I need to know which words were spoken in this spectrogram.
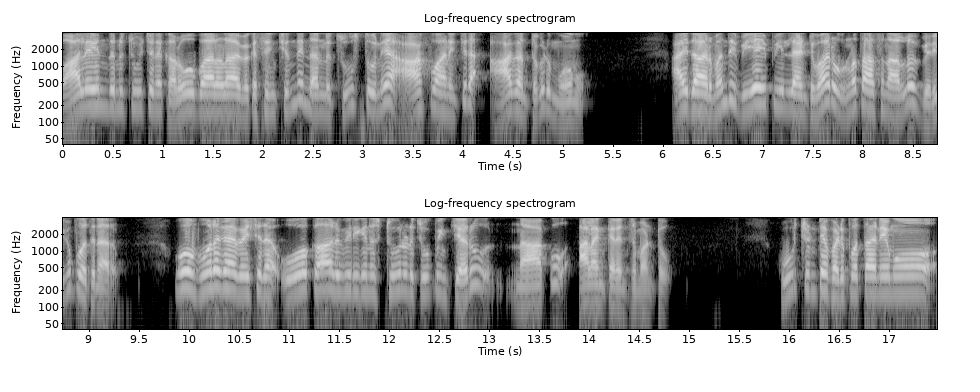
బాలేందును చూచిన కలువుబాలలా వికసించింది నన్ను చూస్తూనే ఆహ్వానించిన ఆగంతకుడు మోము. ఐదారు మంది విఐపీ లాంటి వారు ఉన్నతాసనాల్లో వెలిగిపోతున్నారు. ఓ మూలగా వేసిన ఓ కాలు విరిగిన స్టూలును చూపించారు నాకు అలంకరించమంటూ. కూర్చుంటే పడిపోతానేమో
